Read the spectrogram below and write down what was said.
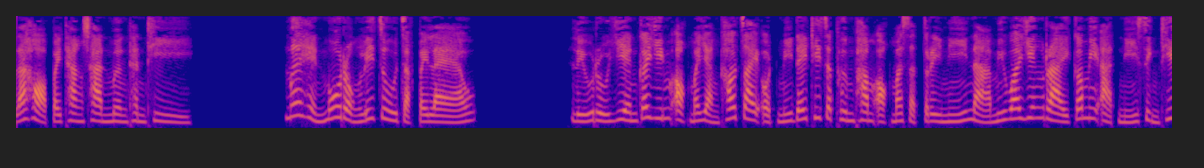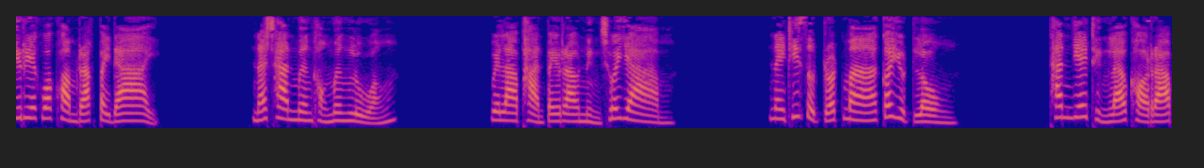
และหอบไปทางชานเมืองทันที เมื่อเห็นมู่หลงลี่จูจากไปแล้วหลิวหรูเยียนก็ยิ้มออกมาอย่างเข้าใจอดมิได้ที่จะพึมพำออกมาสตรีนี้หนามิว่าเยี่ยงไรก็มีอาจหนีสิ่งที่เรียกว่าความรักไปได้ ณชานเมืองของเมืองหลวง เวลาผ่านไปราวหนึ่งชั่วยาม ในที่สุดรถม้าก็หยุดลง ท่านเย่ถึงแล้วขอรับ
